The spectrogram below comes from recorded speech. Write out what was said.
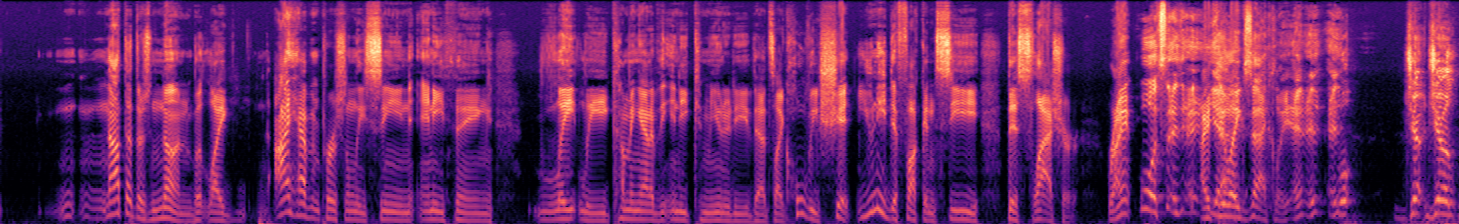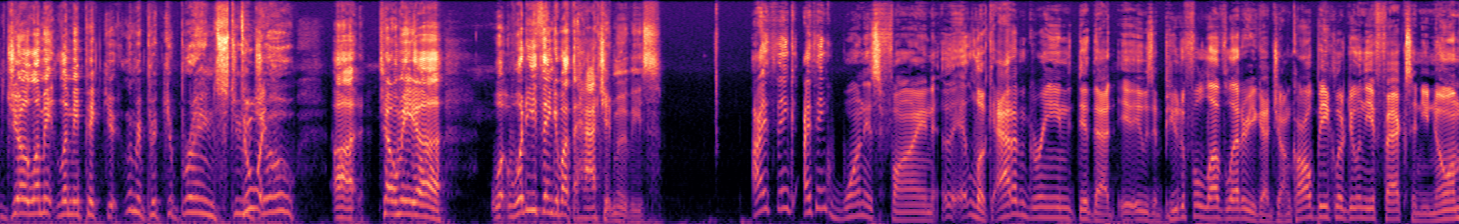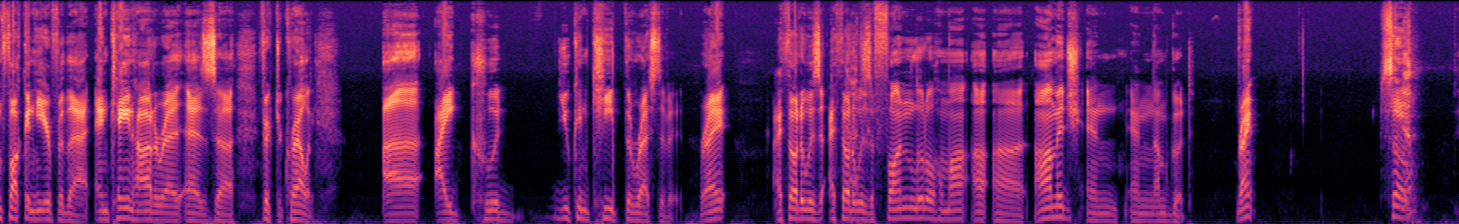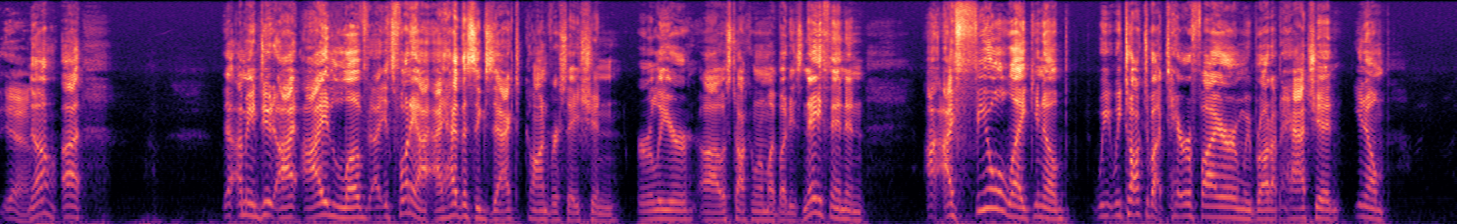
n- not that there's none, but like, I haven't personally seen anything lately coming out of the indie community that's like, holy shit, you need to fucking see this slasher, right? Well, it's, it, it- I yeah, feel like- exactly. And it, it- Well, Joe, Joe, Joe, let me let me pick your let me pick your brain, Stu. Do it. Joe. Uh, tell me, uh, what what do you think about the Hatchet movies? I think I think one is fine. Uh, Look, Adam Green did that. It, it was a beautiful love letter. You got John Carl Buechler doing the effects, and you know I'm fucking here for that. And Kane Hodder as, as uh, Victor Crowley. Uh, I could. You can keep the rest of it, right? I thought it was. I thought it was a fun little homo- uh, uh, homage, and and I'm good, right? so, Yeah. yeah. No, uh, yeah, I mean, dude, I I loved. It's funny. I, I had this exact conversation earlier. Uh, I was talking to one of my buddies, Nathan, and I, I feel like you know we we talked about Terrifier and we brought up Hatchet. You know,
